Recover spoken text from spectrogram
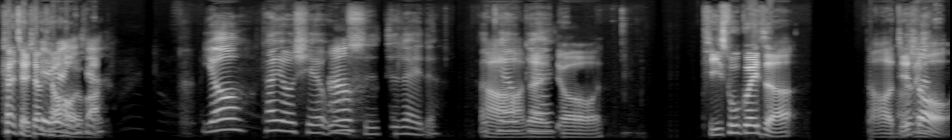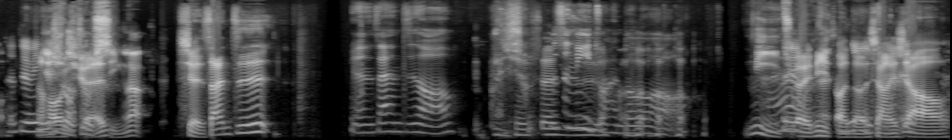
看起来像确调好了吧？，有他有写五好十之类的。OK 啊，那你 OK，就提出规则，然后接受那，这边接然后受就选行了。选三只，选三只哦，选这是逆三只哦转的哦。逆对对逆转的，逆想一转下哦，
